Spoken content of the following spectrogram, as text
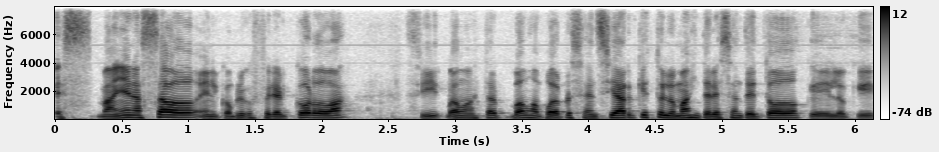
Es mañana sábado en el Complejo Ferial Córdoba. ¿sí? Vamos, a estar, vamos a poder presenciar que esto es lo más interesante de todo, que lo que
